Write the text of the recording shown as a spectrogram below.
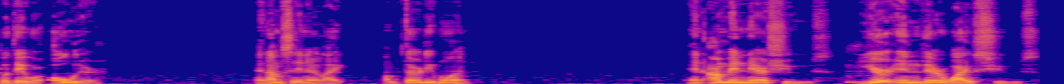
but they were older. And i'm sitting there like i'm 31 and i'm in their shoes. Mhm. you're in their wife's shoes.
